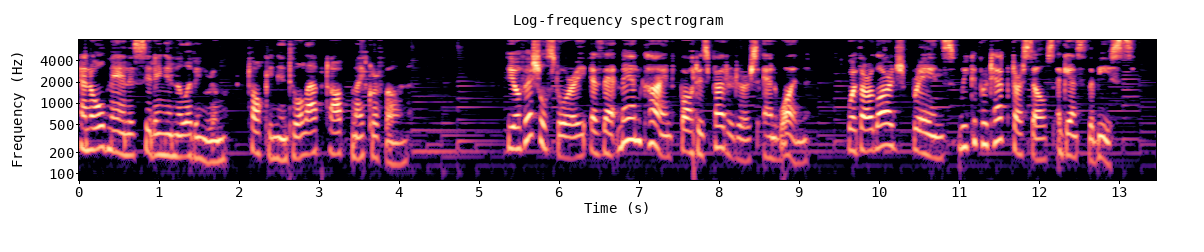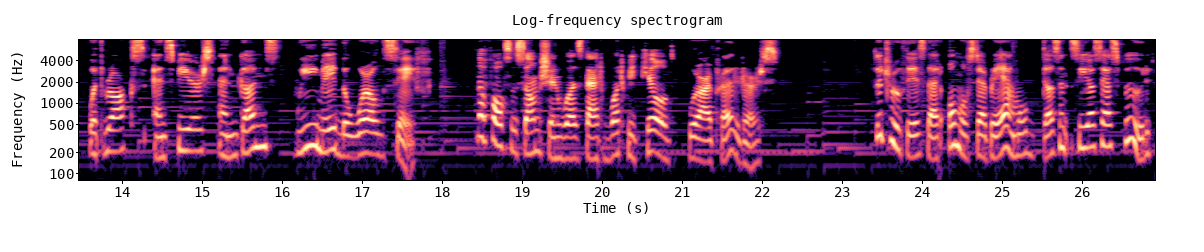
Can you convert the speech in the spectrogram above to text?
An old man is sitting in the living room, talking into a laptop microphone. The official story is that mankind fought his predators and won. With our large brains, we could protect ourselves against the beasts. With rocks and spears and guns, we made the world safe. The false assumption was that what we killed were our predators. The truth is that almost every animal doesn't see us as food,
